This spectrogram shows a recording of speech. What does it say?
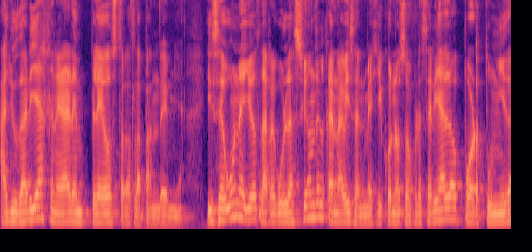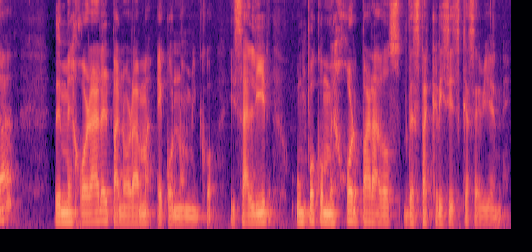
ayudaría a generar empleos tras la pandemia. Y según ellos, la regulación del cannabis en México nos ofrecería la oportunidad de mejorar el panorama económico y salir un poco mejor parados de esta crisis que se viene.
